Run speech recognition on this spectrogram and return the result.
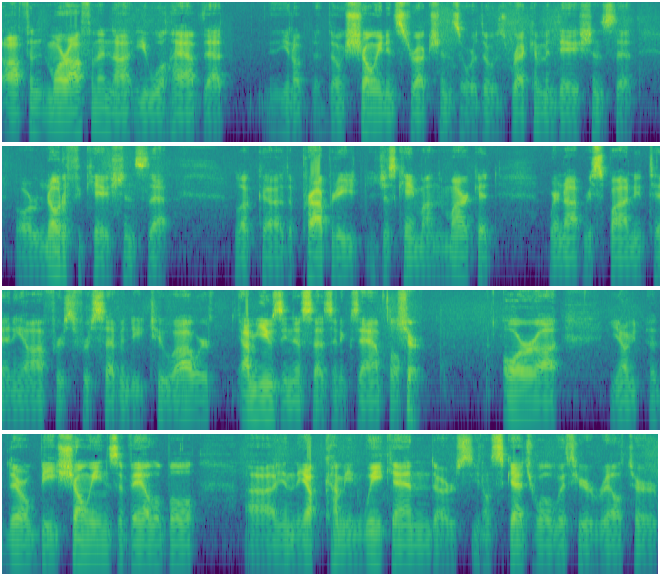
often more often than not you will have that you know those showing instructions or those recommendations that or notifications that look uh, the property just came on the market. We're not responding to any offers for 72 hours. I'm using this as an example. Sure. or uh, you know there will be showings available uh, in the upcoming weekend or you know schedule with your realtor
